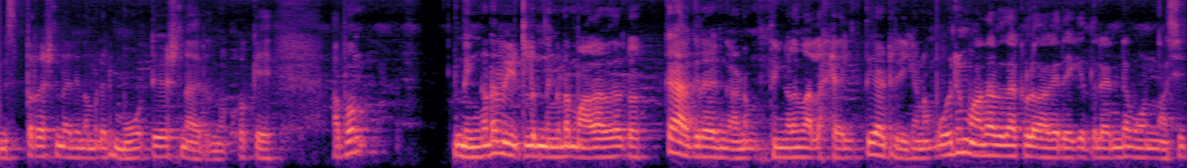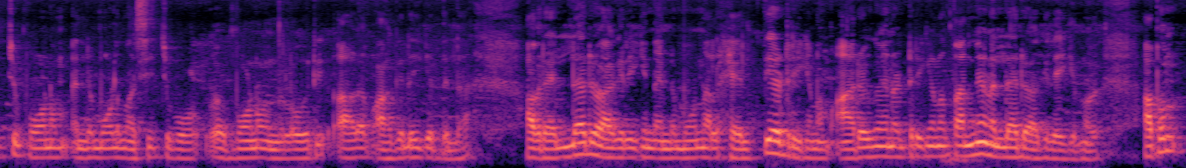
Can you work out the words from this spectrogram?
ഇൻസ്പിറേഷൻ ആയിരുന്നു നമ്മുടെ ഒരു മോട്ടിവേഷൻ ആയിരുന്നു. ഓക്കെ അപ്പം നിങ്ങളുടെ വീട്ടിലും നിങ്ങളുടെ മാതാപിതാക്കൾക്കൊക്കെ ആഗ്രഹം കാണും നിങ്ങൾ നല്ല ഹെൽത്തി ആയിട്ടിരിക്കണം. ഒരു മാതാപിതാക്കളും ആഗ്രഹിക്കത്തില്ല എന്റെ മോൻ നശിച്ചു പോകണം എന്റെ മോൾ നശിച്ചു പോ പോകണം എന്നുള്ള ഒരു ആളും ആഗ്രഹിക്കത്തില്ല. അവരെല്ലാവരും ആഗ്രഹിക്കുന്നത് എന്റെ മോൻ നല്ല ഹെൽത്തി ആയിട്ടിരിക്കണം ആരോഗ്യമായിട്ടിരിക്കണം തന്നെയാണ് എല്ലാവരും ആഗ്രഹിക്കുന്നത്. അപ്പം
